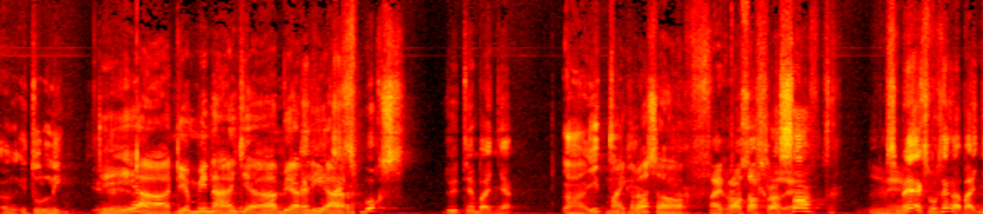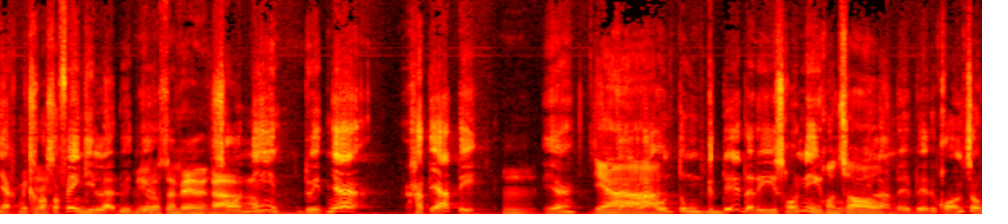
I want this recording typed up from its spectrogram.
eh, itu leak. gitu. Iya, diemin aja biar X- liar. Xbox duitnya banyak. Nah itu. Microsoft. Microsoft. soalnya. Microsoft sebenarnya Xboxnya nggak banyak. Microsoftnya yang gila duitnya. Microsoftnya Sony duitnya hati-hati. Hmm. Ya. Ya. Cara untung gede dari Sony. Konsol. bilang, dari, dari konsol.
